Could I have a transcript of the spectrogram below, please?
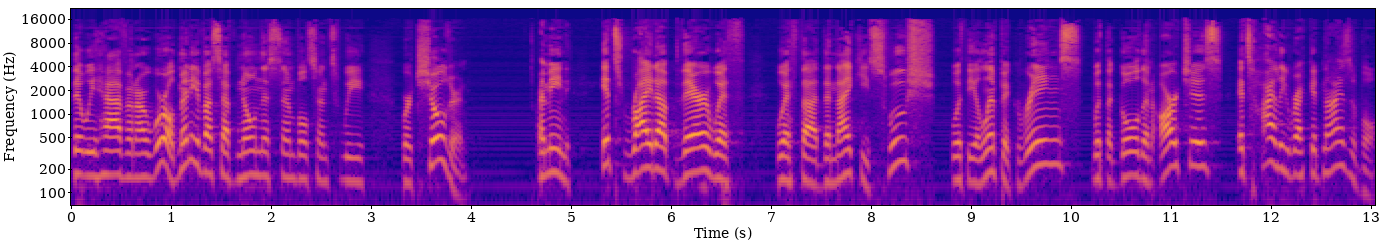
that we have in our world. Many of us have known this symbol since we were children. I mean, it's right up there with, with uh, the Nike swoosh, with the Olympic rings, with the golden arches. It's highly recognizable,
